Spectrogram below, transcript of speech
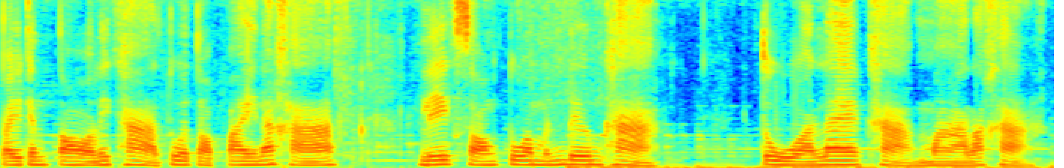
ไปกันต่อเลยค่ะ ตัวต่อไปนะคะ เลข 2 ตัวเหมือนเดิมค่ะ ตัวแรกค่ะมาแล้วค่ะ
